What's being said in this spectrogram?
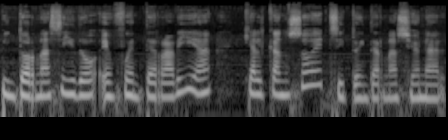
pintor nacido en Fuenterrabía que alcanzó éxito internacional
